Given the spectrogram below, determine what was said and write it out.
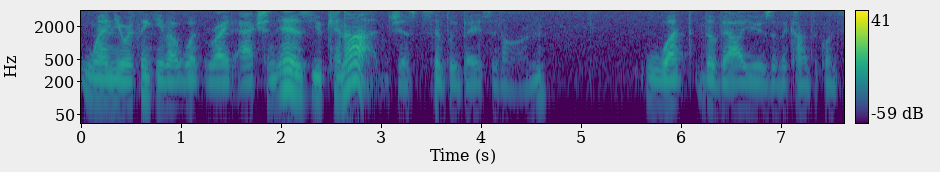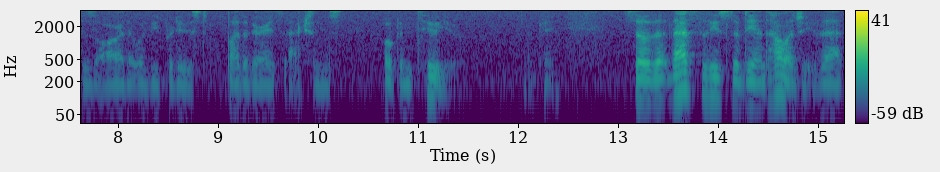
when you're thinking about what right action is, you cannot just simply base it on what the values of the consequences are that would be produced by the various actions open to you. Okay, so that, that's the thesis of deontology, that,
